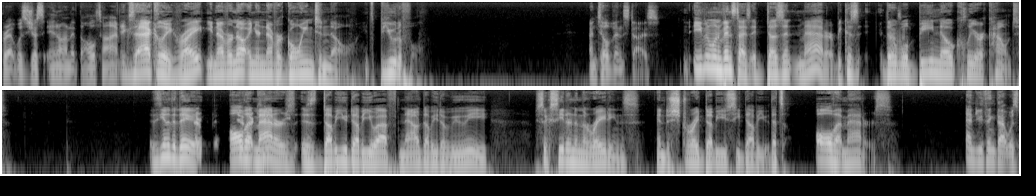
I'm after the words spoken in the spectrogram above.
Bret was just in on it the whole time. Exactly, right? You never know, and you're never going to know. It's beautiful. until Vince dies. Even when Vince dies, it doesn't matter because there will be no clear account. At the end of the day, There- all yeah, that matters is WWF, now WWE, succeeded in the ratings and destroyed WCW. That's all that matters. And you think that was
